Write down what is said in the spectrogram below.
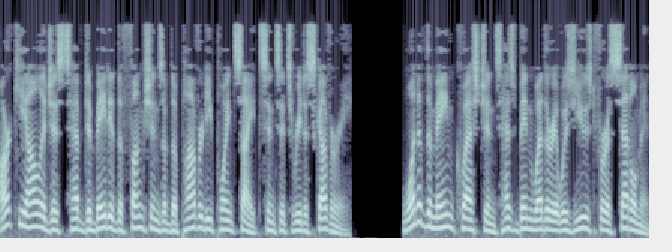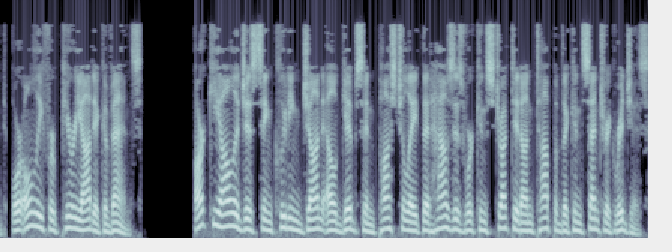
Archaeologists have debated the functions of the Poverty Point site since its rediscovery. One of the main questions has been whether it was used for a settlement, or only for periodic events. Archaeologists including John L. Gibson postulate that houses were constructed on top of the concentric ridges.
